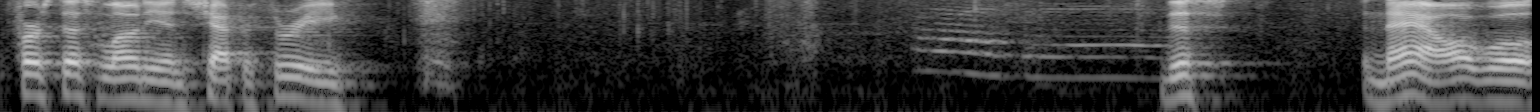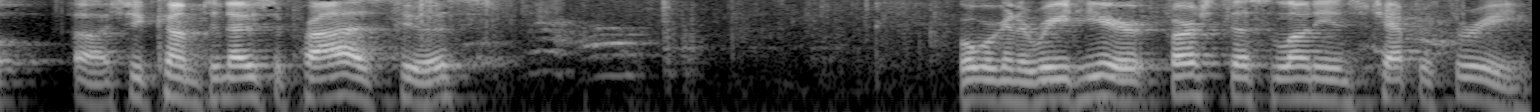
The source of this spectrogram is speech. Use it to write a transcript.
First Thessalonians chapter 3 This now will uh, should come to no surprise to us. What we're going to read here, 1 Thessalonians chapter 3.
